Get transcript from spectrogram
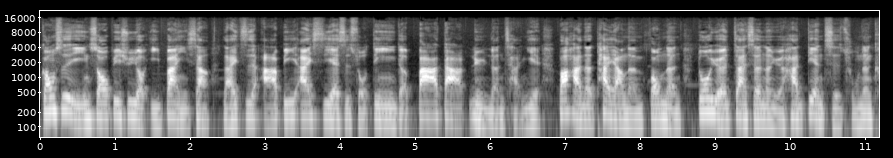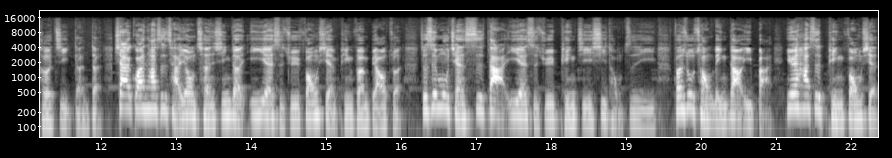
公司营收必须有一半以上来自 RBICS 所定义的八大绿能产业，包含了太阳能、风能、多元再生能源和电池储能科技等等。下一关。它是采用用诚心的 ESG 风险评分标准，这是目前四大 ESG 评级系统之一，分数从零到一百。因为它是评风险，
